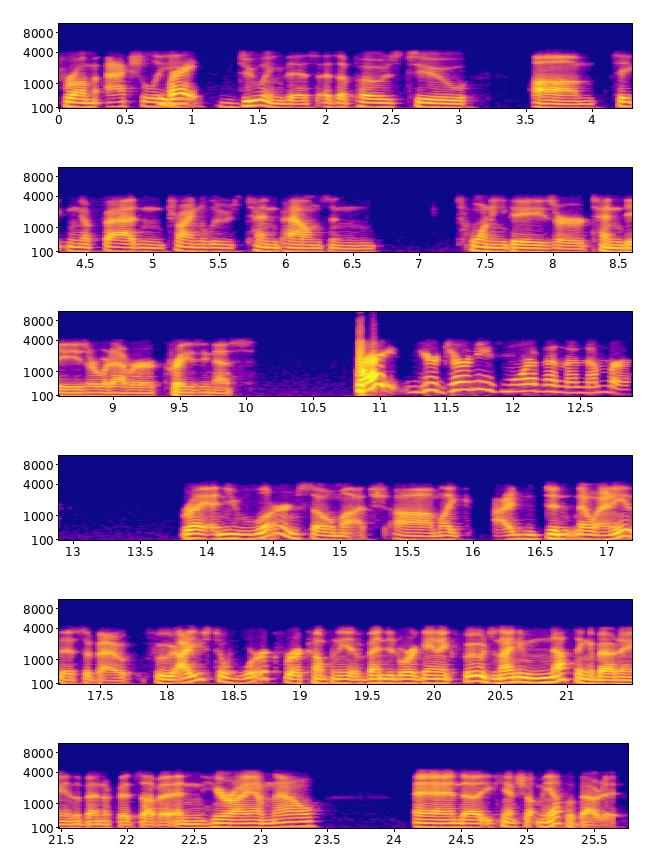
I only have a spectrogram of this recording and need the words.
from actually Right. doing this as opposed to um, taking a fad and trying to lose 10 pounds in 20 days or 10 days or whatever craziness. Right. Your journey's more than a number. Right, and you learn so much. Um, like I didn't know any of this about food. I used to work for a company that vended organic foods, and I knew nothing about any of the benefits of it. And here I am now, and uh, you can't shut me up about it.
